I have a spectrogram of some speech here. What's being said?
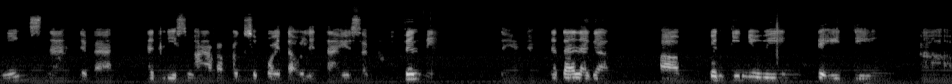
means na, di ba? At least makakapag-suporta ulit tayo sa mga filming na talagang um, continuing creating um,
